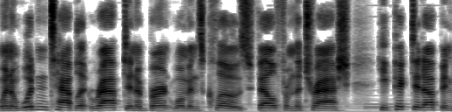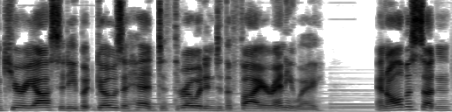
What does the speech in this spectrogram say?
When a wooden tablet wrapped in a burnt woman's clothes fell from the trash, he picked it up in curiosity but goes ahead to throw it into the fire anyway. And all of a sudden,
